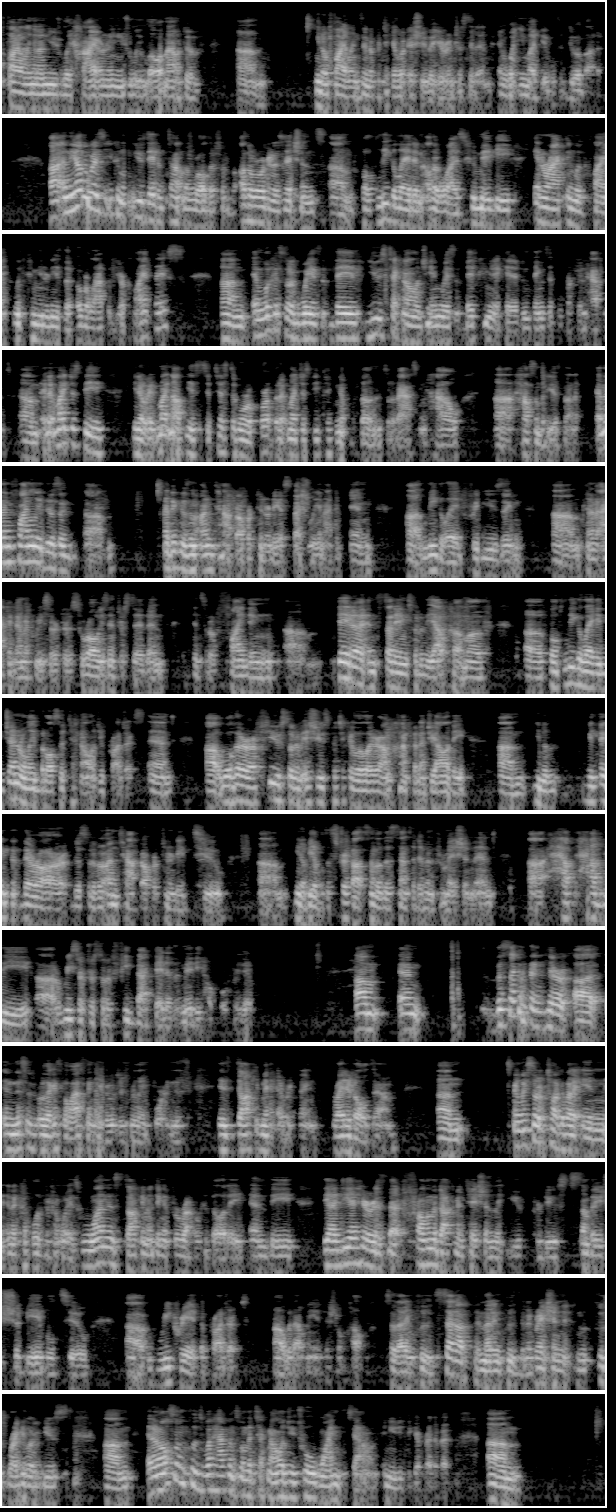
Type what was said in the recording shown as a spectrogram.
filing an unusually high or an unusually low amount of um, you know, filings in a particular issue that you're interested in and what you might be able to do about it. Uh, and the other ways that you can use data that's out in the world are sort of other organizations, um, both legal aid and otherwise, who may be interacting with client with communities that overlap with your client base, um, and look at sort of ways that they've used technology and ways that they've communicated and things that worked and haven't. Um, and it might just be, you know, it might not be a statistical report, but it might just be picking up the phone and sort of asking how uh, how somebody has done it. And then finally, there's a um, I think there's an untapped opportunity, especially in, in uh, legal aid, for using um, kind of academic researchers who are always interested in, in sort of finding um, data and studying sort of the outcome of, of both legal aid generally, but also technology projects. And uh, while there are a few sort of issues, particularly around confidentiality, um, you know, we think that there are there's sort of an untapped opportunity to, um, you know, be able to strip out some of this sensitive information and uh, have, have the uh, researcher sort of feedback data that may be helpful for you. Um, and the second thing here, uh, and this is, or I guess the last thing here, which is really important, is, is document everything. Write it all down. Um, and we sort of talk about it in, in a couple of different ways. One is documenting it for replicability, and the, the idea here is that from the documentation that you've produced, somebody should be able to uh, recreate the project uh, without any additional help. So that includes setup, and that includes integration, it includes regular use, um, and it also includes what happens when the technology tool winds down and you need to get rid of it. Um,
